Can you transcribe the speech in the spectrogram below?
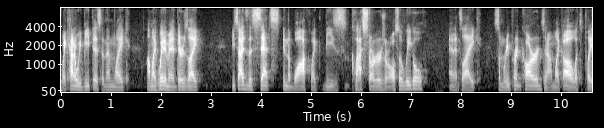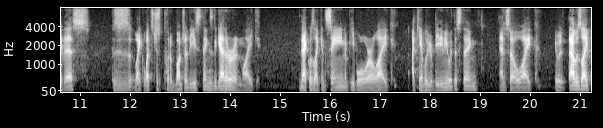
like how do we beat this and then like i'm like wait a minute there's like besides the sets in the block like these class starters are also legal and it's like some reprint cards and i'm like oh let's play this because this is like let's just put a bunch of these things together and like the deck was like insane and people were like i can't believe you're beating me with this thing and so like it was that was like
